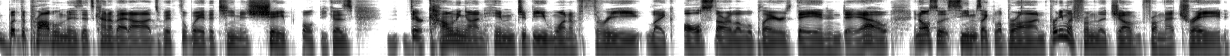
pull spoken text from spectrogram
But the problem is it's kind of at odds with the way the team is shaped, both because they're counting on him to be one of three like all star level players day in and day out, and also it seems like LeBron, pretty much from the jump from that trade,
